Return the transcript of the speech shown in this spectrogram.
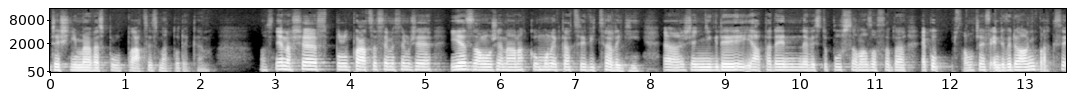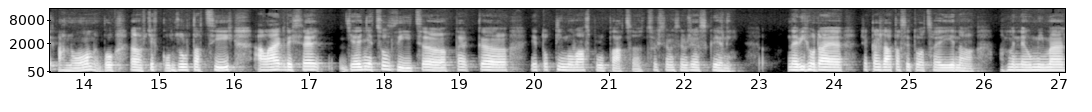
řešíme ve spolupráci s metodikem. Vlastně naše spolupráce si myslím, že je založená na komunikaci více lidí. Eh, že nikdy já tady nevystupuji sama za sebe, jako samozřejmě v individuální praxi ano, nebo eh, v těch konzultacích, ale když se děje něco víc, eh, tak je to týmová spolupráce, což si myslím, že je skvělý. Nevýhoda je, že každá ta situace je jiná a my neumíme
